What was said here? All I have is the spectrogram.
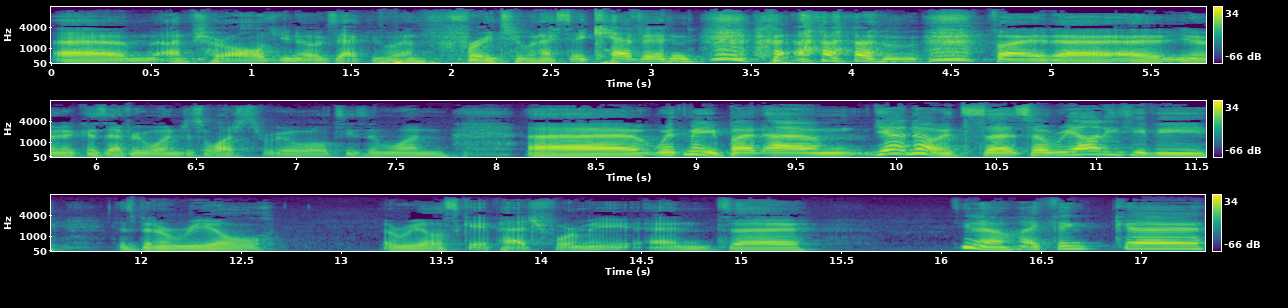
Um, I'm sure all of you know exactly who I'm referring to when I say Kevin, um, but uh, you know because everyone just watched the Real World season one uh, with me. But um, yeah, no, it's uh, so reality TV has been a real a real escape hatch for me, and uh, you know, I think uh,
